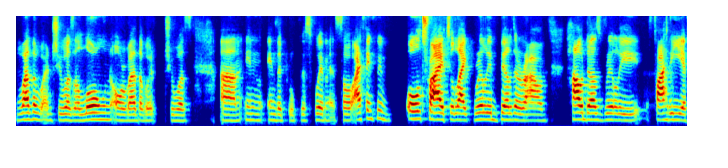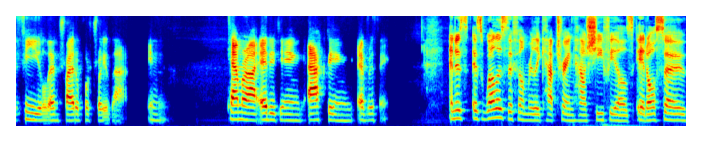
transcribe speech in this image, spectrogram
whether when she was alone or whether she was um, in in the group with women. So I think we all try to like really build around how does really Fahriye feel and try to portray that in camera, editing, acting, everything. And as, as well as the film really capturing how she feels, it also,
